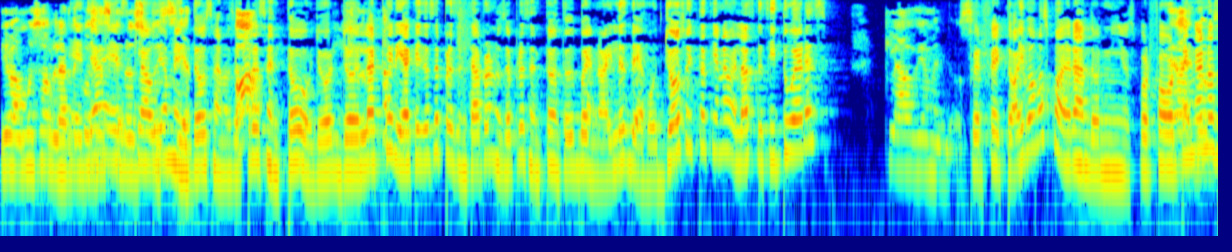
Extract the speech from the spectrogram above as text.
y vamos a hablar de cosas que nos Claudia Mendoza, no se ¡Ah! presentó. Yo, yo la quería que ella se presentara, pero no se presentó. Entonces, bueno, ahí les dejo. Yo soy Tatiana Velázquez, ¿y tú eres? Claudia Mendoza. Perfecto, ahí vamos cuadrando, niños. Por favor, ténganos,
